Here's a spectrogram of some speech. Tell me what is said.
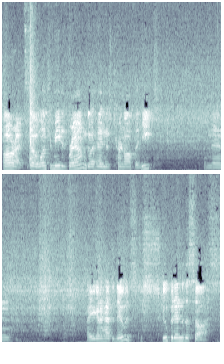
All right, so once your meat is brown, go ahead and just turn off the heat. And then all you're gonna have to do is just scoop it into the sauce.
